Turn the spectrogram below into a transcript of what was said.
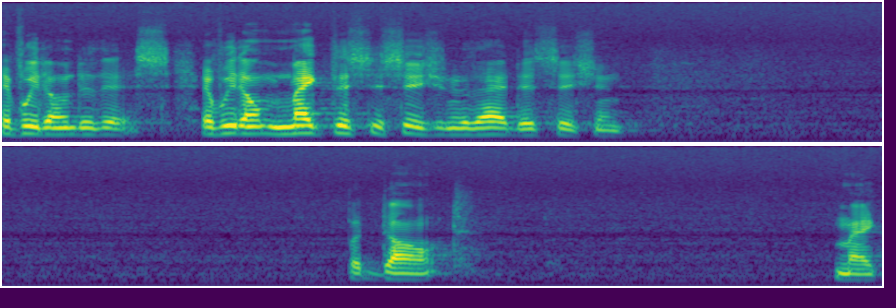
if we don't do this, if we don't make this decision or that decision. But don't make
